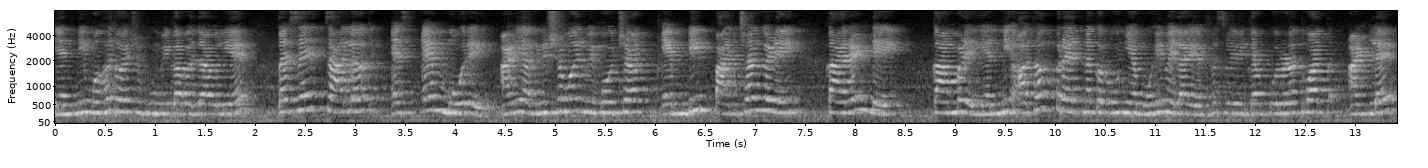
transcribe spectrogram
यांनी महत्वाची भूमिका बजावली आहे. तसेच चालक एस एम मोरे आणि अग्निशमन विमोचक एम डी पांचांगणे कारंडे कांबळे यांनी अथक प्रयत्न करून या मोहिमेला यशस्वीरित्या पूर्णत्वात आणलंय.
